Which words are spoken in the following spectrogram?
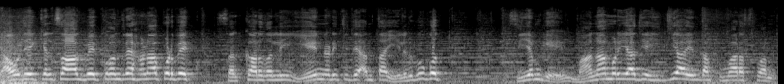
ಯಾವುದೇ ಕೆಲಸ ಆಗಬೇಕು ಅಂದ್ರೆ ಹಣ ಕೊಡಬೇಕು. ಸರ್ಕಾರದಲ್ಲಿ ಏನು ನಡೀತಿದೆ ಅಂತ ಎಲ್ಲರಿಗೂ ಗೊತ್ತು. ಸಿಎಂಗೆ ಮಾನ ಮರ್ಯಾದೆ ಇದೆಯಾ ಎಂದ ಕುಮಾರಸ್ವಾಮಿ.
